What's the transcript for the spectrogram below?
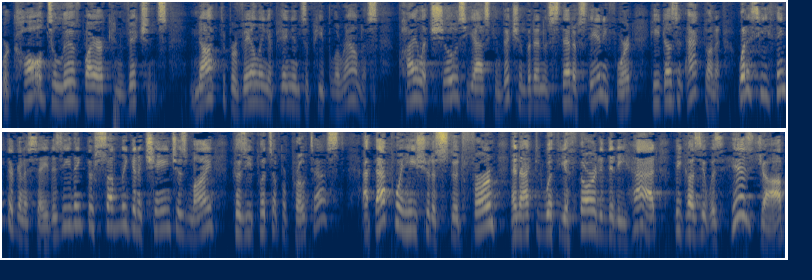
We're called to live by our convictions, not the prevailing opinions of people around us. Pilate shows he has conviction, but instead of standing for it, he doesn't act on it. What does he think they're going to say? Does he think they're suddenly going to change his mind because he puts up a protest? At that point, he should have stood firm and acted with the authority that he had because it was his job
